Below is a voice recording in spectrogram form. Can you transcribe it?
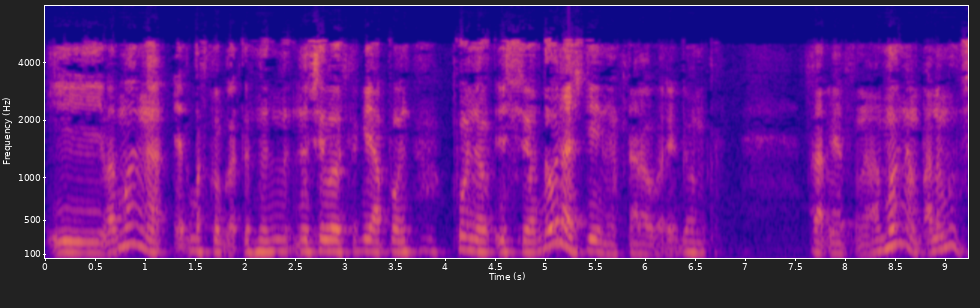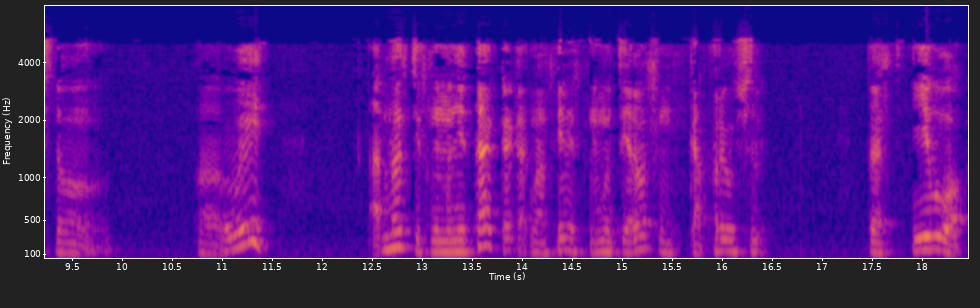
И, возможно, это поскольку это началось, как я пон понял, еще до рождения второго ребенка, соответственно, возможно, он подумал, что э, вы относитесь к нему не так, как относились к нему те родственники, которые ушли. То есть его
